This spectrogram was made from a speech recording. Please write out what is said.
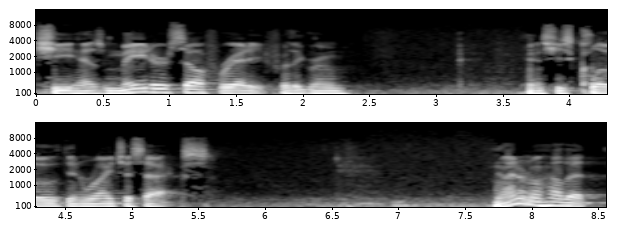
She has made herself ready for the groom, and she's clothed in righteous acts. Now, I don't know how that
